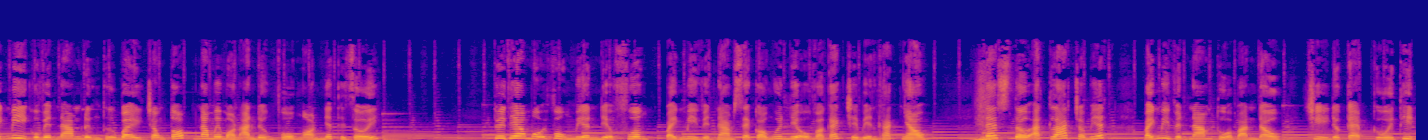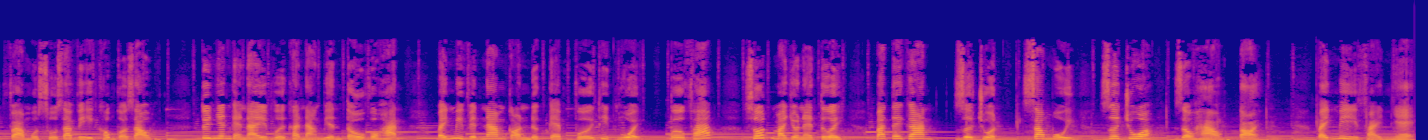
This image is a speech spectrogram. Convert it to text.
Bánh mì của Việt Nam đứng thứ 7 trong top 50 món ăn đường phố ngon nhất thế giới. Tùy theo mỗi vùng miền địa phương, bánh mì Việt Nam sẽ có nguyên liệu và cách chế biến khác nhau. Tester Atlas cho biết, bánh mì Việt Nam thủa ban đầu chỉ được kẹp với thịt và một số gia vị không có rau. Tuy nhiên ngày nay với khả năng biến tấu vô hạn, bánh mì Việt Nam còn được kẹp với thịt nguội, bơ pháp, sốt mayonnaise tươi, pate gan, dưa chuột, rau mùi, dưa chua, dầu hào, tỏi. Bánh mì phải nhẹ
